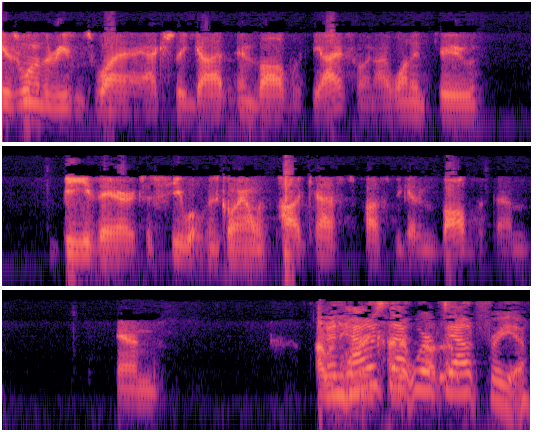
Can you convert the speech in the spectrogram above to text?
is one of the reasons why I actually got involved with the iPhone. I wanted to be there to see what was going on with podcasts, possibly get involved with them. And I was And how has that worked out for you?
